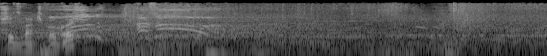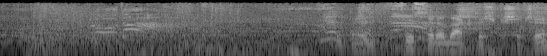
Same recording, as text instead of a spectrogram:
przyzwać kogoś. Tutaj Fusy Redak ktoś krzyczy.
